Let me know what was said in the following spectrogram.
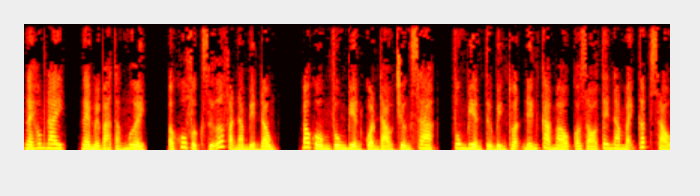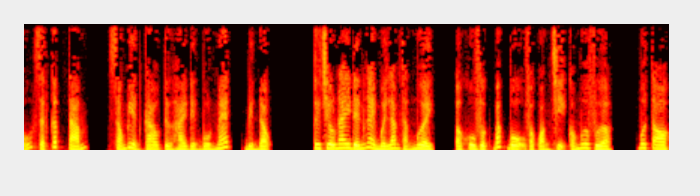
Ngày hôm nay, ngày 13 tháng 10, ở khu vực giữa và Nam Biển Đông, bao gồm vùng biển quần đảo Trường Sa, vùng biển từ Bình Thuận đến Cà Mau có gió Tây Nam mạnh cấp 6, giật cấp 8, sóng biển cao từ 2 đến 4 mét, biển động. Từ chiều nay đến ngày 15 tháng 10, ở khu vực Bắc Bộ và Quảng Trị có mưa vừa, mưa to,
